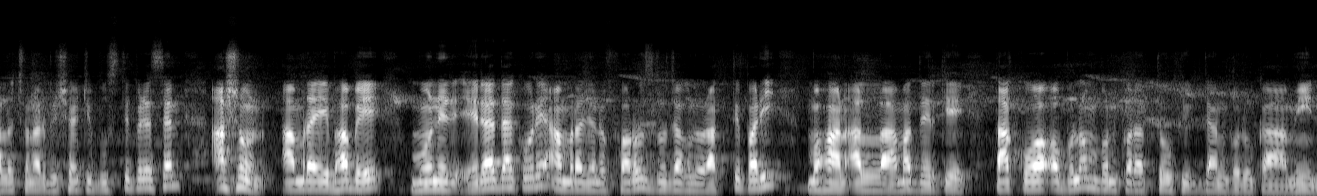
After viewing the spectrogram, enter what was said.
আলোচনার বিষয়টি বুঝতে পেরেছেন। আসুন, আমরা এভাবে মনের এরাদা করে আমরা যেন ফরজ রোজাগুলো রাখতে পারি। মহান আল্লাহ আমাদেরকে তাকোয়া অবলম্বন করার তৌফিক দান করুক, আমিন।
